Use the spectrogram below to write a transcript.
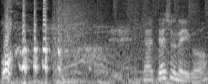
오! 야 대수네 이거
